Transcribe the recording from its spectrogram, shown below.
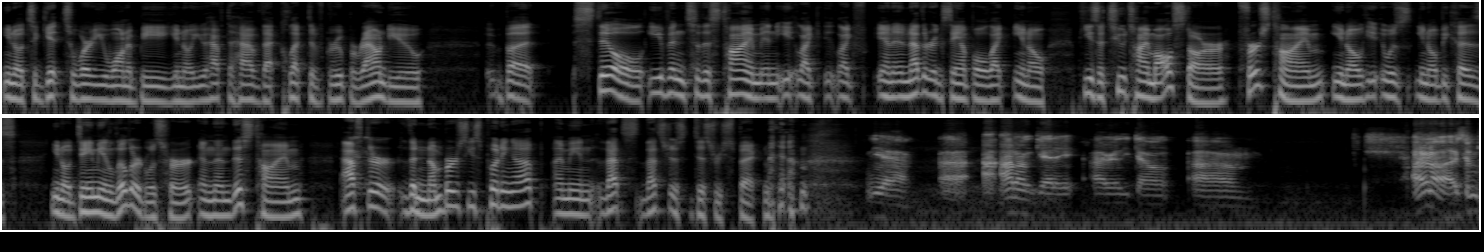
you know, to get to where you want to be. You know, you have to have that collective group around you. But still, even to this time, and like, like in another example, like, you know, he's a two-time All-Star. First time, you know, it was, you know, because you know Damian Lillard was hurt, and then this time after the numbers he's putting up, I mean, that's that's just disrespect, man. Yeah, uh, I, I, don't get it. I really don't. Um, I don't know. Some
